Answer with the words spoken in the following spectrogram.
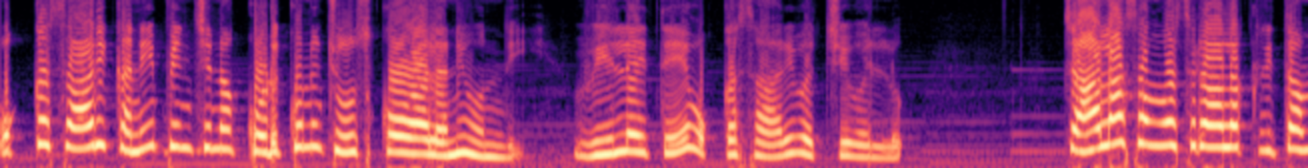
ఒక్కసారి కనిపించిన కొడుకును చూసుకోవాలని ఉంది. వీలైతే ఒక్కసారి వచ్చి వెళ్ళు. చాలా సంవత్సరాల క్రితం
